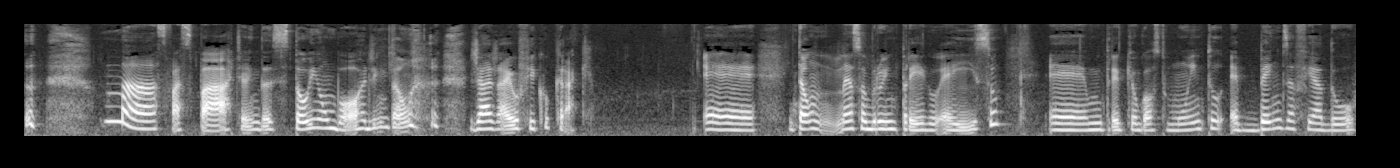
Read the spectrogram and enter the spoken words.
Mas faz parte, ainda estou em onboard, então já já eu fico craque. É, então, né, sobre o emprego, é isso. É um emprego que eu gosto muito, é bem desafiador,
